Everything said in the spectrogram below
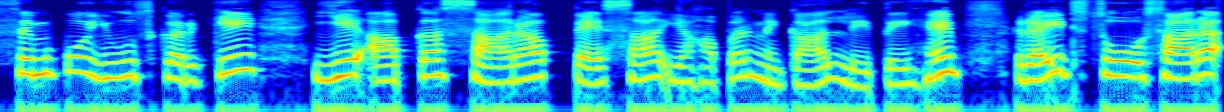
सिम को यूज़ करके ये आपका सारा पैसा यहाँ पर निकाल लेते हैं राइट सो सारा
